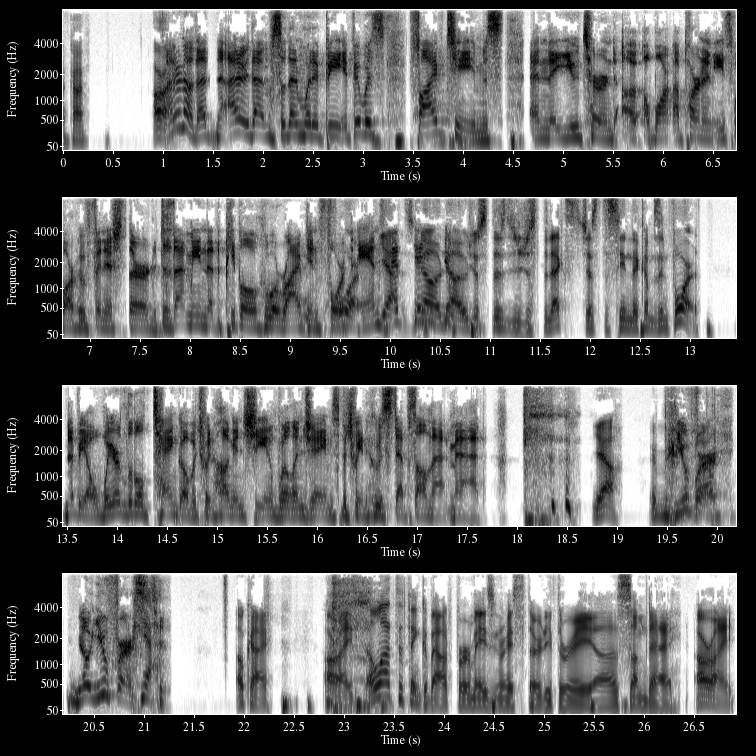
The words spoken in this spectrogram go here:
Okay. All right. I don't know that, I, that. So then, would it be if it was five teams and they you turned a, a, a partner in Eswar who finished third? Does that mean that the people who arrived in fourth, Fourth. and yes. fifth? no, U- no, just the just the next, just the team that comes in fourth. That'd be a weird little tango between Hung and Chi and Will and James between who steps on that mat. Yeah. You first. No, you first. Yeah. Okay. All right. A lot to think about for Amazing Race 33 uh, someday. All right.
